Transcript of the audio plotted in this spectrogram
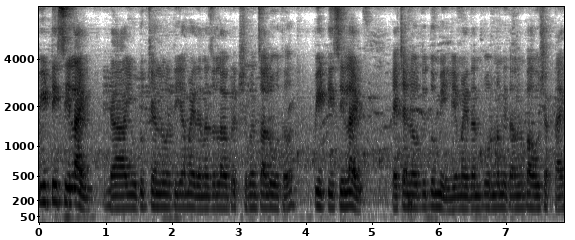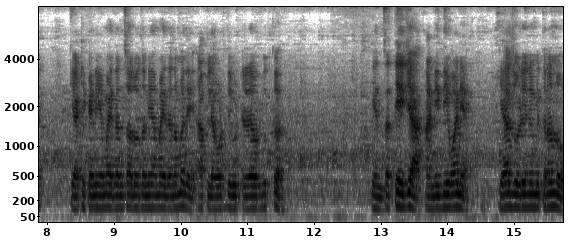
पी टी सी लाईव्ह या यूट्यूब चॅनलवरती या मैदानाचं लाईव्ह प्रक्षेपण चालू होतं. पी टी सी लाईव्ह या चॅनलवरती तुम्ही हे मैदान पूर्ण मित्रांनो पाहू शकताय. या ठिकाणी हे मैदान चालू होतं आणि या मैदानामध्ये आपल्या आवडते विठ्ठलावर बुतकर यांचा तेजा आणि दिवाण्या या जोडीने मित्रांनो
